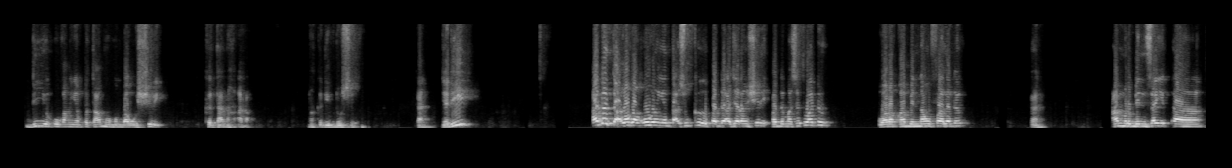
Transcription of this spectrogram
Dia orang yang pertama membawa syirik ke tanah Arab. Maka dia berdosa. Kan? Jadi, ada tak orang-orang yang tak suka pada ajaran syirik pada masa itu ada? Waraqah bin Naufal ada? Kan? Amr bin Zaid uh,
